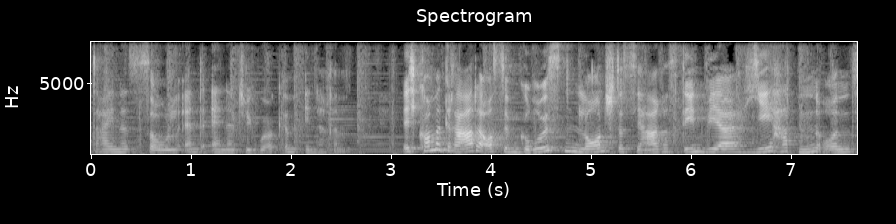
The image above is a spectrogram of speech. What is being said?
deine Soul and Energy Work im Inneren. Ich komme gerade aus dem größten Launch des Jahres, den wir je hatten und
